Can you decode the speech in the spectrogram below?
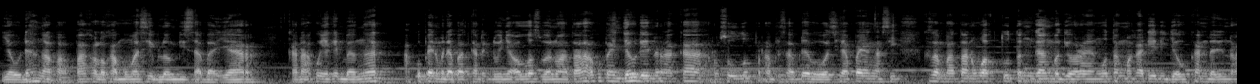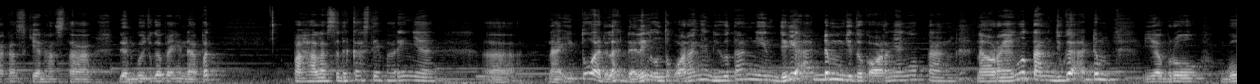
ya udah nggak apa-apa kalau kamu masih belum bisa bayar karena aku yakin banget aku pengen mendapatkan ridhonya Allah Subhanahu wa taala, aku pengen jauh dari neraka. Rasulullah pernah bersabda bahwa siapa yang ngasih kesempatan waktu tenggang bagi orang yang ngutang maka dia dijauhkan dari neraka sekian hasta. Dan gue juga pengen dapat pahala sedekah setiap harinya. Uh, nah itu adalah dalil untuk orang yang dihutangin. Jadi adem gitu ke orang yang ngutang. Nah orang yang ngutang juga adem. Iya bro, gue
